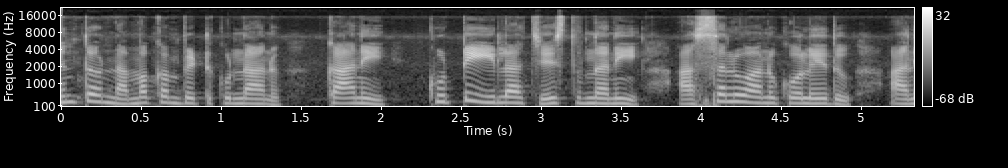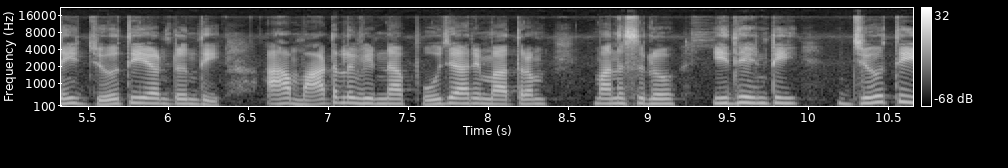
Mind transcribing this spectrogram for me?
ఎంతో నమ్మకం పెట్టుకున్నాను. కానీ కుట్టి ఇలా చేస్తుందని అస్సలు అనుకోలేదు అని జ్యోతి అంటుంది. ఆ మాటలు విన్న పూజారి మాత్రం మనసులో ఇదేంటి? జ్యోతి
